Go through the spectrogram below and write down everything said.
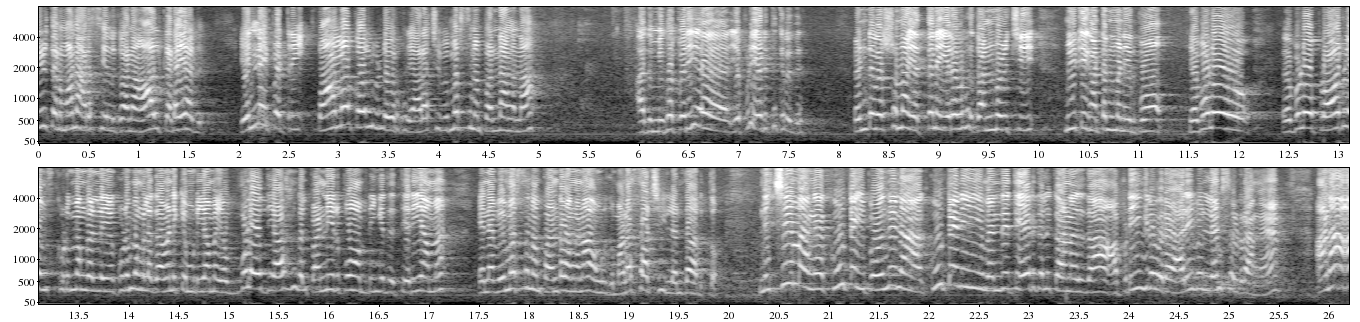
கீழ்த்தனமான அரசியலுக்கான ஆள் கிடையாது. என்னை பற்றி பாமகவில் உள்ளவர்கள் யாராச்சும் விமர்சனம் பண்ணாங்கன்னா அது மிகப்பெரிய எப்படி எடுத்துக்கிறது? ரெண்டு வருஷமா எத்தனை இரவுகள் கண்முழிச்சு மீட்டிங் அட்டன் பண்ணியிருப்போம். எவ்வளோ எவ்வளோ ப்ராப்ளம்ஸ் குடும்பங்கள்லையும் குடும்பங்களை கவனிக்க முடியாமல் எவ்வளோ தியாகங்கள் பண்ணியிருப்போம் அப்படிங்கிறது தெரியாமல் என்னை விமர்சனம் பண்ணுறாங்கன்னா அவங்களுக்கு மனசாட்சி இல்லைன்னு தான் அர்த்தம். நிச்சயமாங்க கூட்டணி இப்போ வந்து நான் கூட்டணி வந்து தேர்தலுக்கானது தான் அப்படிங்கிற ஒரு அறிவு இல்லைன்னு சொல்கிறாங்க ஆனால்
